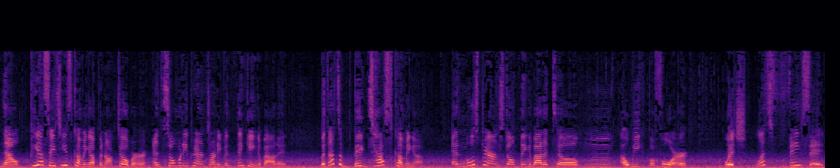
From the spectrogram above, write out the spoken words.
Now, PSAT is coming up in October, and so many parents aren't even thinking about it, but that's a big test coming up. And most parents don't think about it till mm, a week before, which, let's face it,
